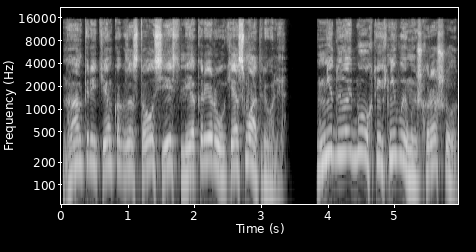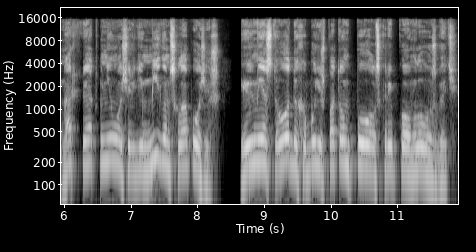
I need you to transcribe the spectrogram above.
Нам перед тем, как за стол сесть, лекари руки осматривали. Не дай бог ты их не вымоешь хорошо, наряд вне очереди мигом схлопочешь, и вместо отдыха будешь потом пол скребком лузгать.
